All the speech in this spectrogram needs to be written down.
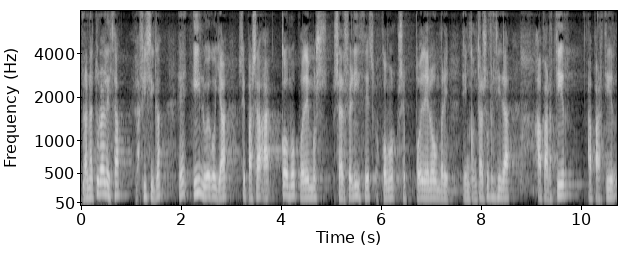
naturaleza, la física, y luego ya se pasa a cómo podemos ser felices o cómo se puede el hombre encontrar su felicidad a partir, a partir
